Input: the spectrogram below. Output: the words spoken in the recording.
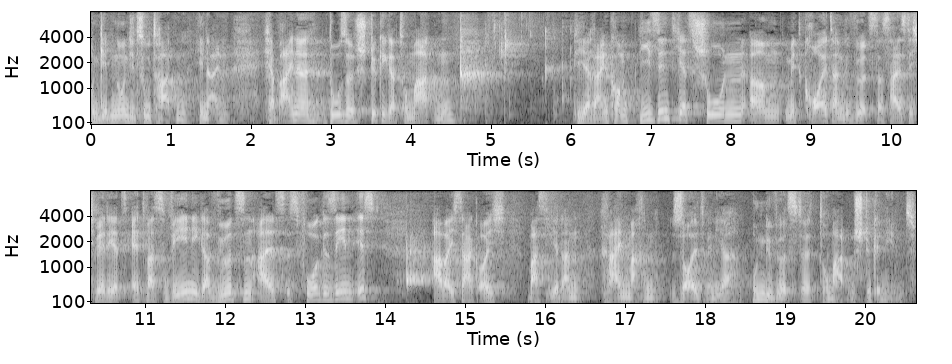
und gebe nun die Zutaten hinein. Ich habe eine Dose stückiger Tomaten die hier reinkommt, die sind jetzt schon ähm, mit Kräutern gewürzt. Das heißt ich werde jetzt etwas weniger würzen als es vorgesehen ist. Aber ich sage euch was ihr dann reinmachen sollt wenn ihr ungewürzte Tomatenstücke nehmt.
